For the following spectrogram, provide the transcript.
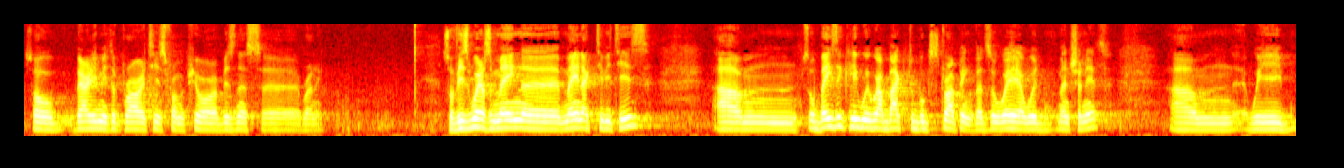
So very limited priorities from pure business running. So these were the main activities. Um, so basically, we were back to bootstrapping. That's the way I would mention it. Um, we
